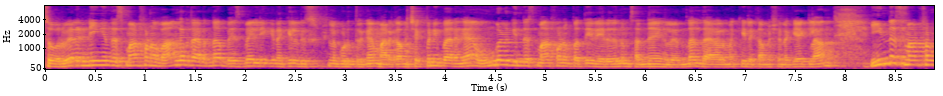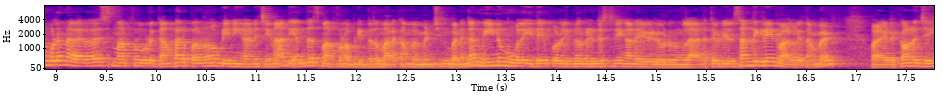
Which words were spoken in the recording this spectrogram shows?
ஸோ ஒருவேளை நீங்கள் இந்த ஸ்மார்ட் ஃபோனை வாங்குறதா இருந்தால் பெஸ்ட் பை லிங்க் நான் கீழே டிஸ்கிரிப்ஷனில் கொடுத்துருக்கேன். மறக்காமல் செக் பண்ணி பாருங்க. உங்களுக்கு இந்த ஸ்மார்ட் ஃபோனை பற்றி வேறு எதுவும் சந்தேகங்கள் இருந்தால் தாராளமாக கீழே கமிஷனில் கேட்கலாம். இந்த ஸ்மார்ட் ஃபோன் கூட நான் வேறு ஏதாவது ஸ்மார்ட் ஃபோன் கூட கம்பேர் பண்ணணும் அப்படின்னு நீங்கள் நினச்சிங்கன்னா அது எந்த ஸ்மார்ட் ஃபோன் அப்படின்றது மறக்காம மென்ஷன் பண்ணுங்கள் மீண்டும் உங்களை இதே போல் இன்னொரு இன்ட்ரெஸ்டிங்கான வீடியோ உங்களை அடுத்த வீடியோவில் சந்திக்கிறேன். வாழ்க்கை தமிழ். வாழ்க்கை டெக்னாலஜி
